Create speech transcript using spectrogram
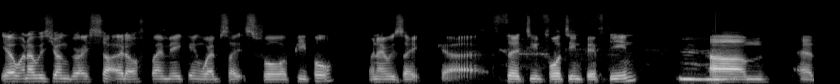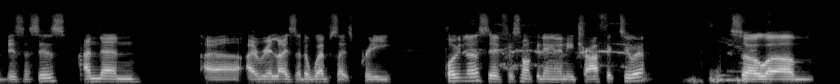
yeah, when I was younger, I started off by making websites for people when I was like uh, 13, 14, 15, mm-hmm. um, uh, businesses. And then uh, I realized that a website's pretty pointless if it's not getting any traffic to it. Yeah. So um,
